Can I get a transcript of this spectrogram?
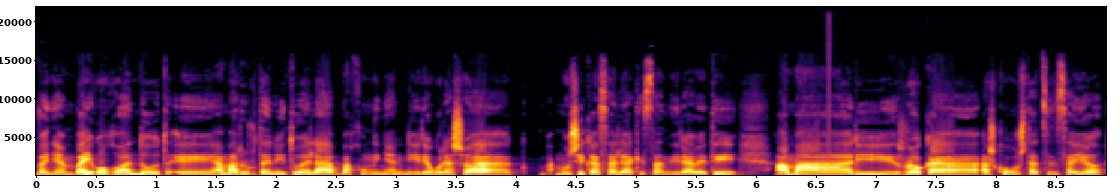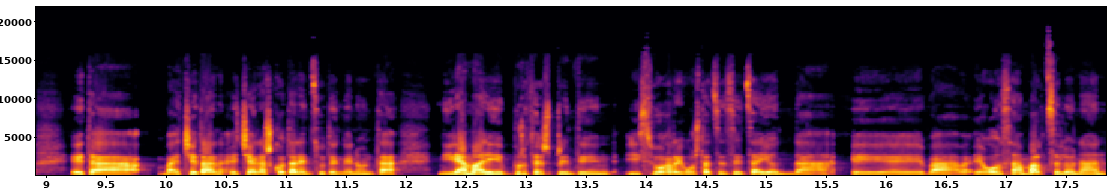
Baina bai gogoan dut, e, amar urte nituela, ba, junginan nire gurasoak musikazaleak izan dira beti, amari roka asko gustatzen zaio, eta ba, etxetan, etxean askotan entzuten genuen. Ta, nire amari Bruce Sprintin izugarri gustatzen zitzaion, da e, ba, egon zan Bartzelonan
